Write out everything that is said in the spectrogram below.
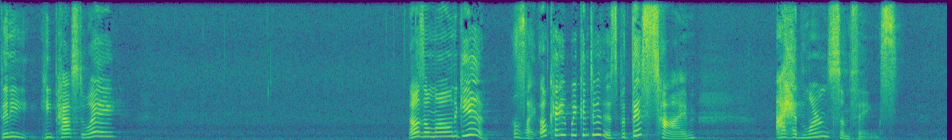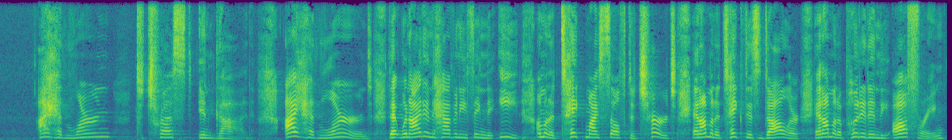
Then he, he passed away. I was on my own again. I was like, okay, we can do this. But this time, I had learned some things. I had learned to trust in God. I had learned that when I didn't have anything to eat, I'm going to take myself to church and I'm going to take this dollar and I'm going to put it in the offering.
